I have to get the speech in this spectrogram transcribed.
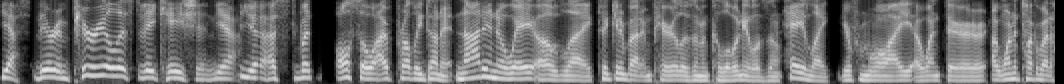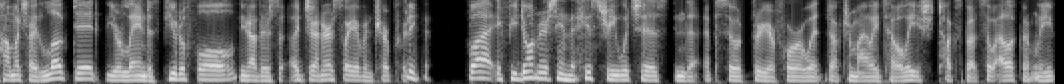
Yes, their imperialist vacation. Yeah. Yes, but also I've probably done it not in a way of like thinking about imperialism and colonialism. Hey, like you're from Hawaii. I went there. I want to talk about how much I loved it. Your land is beautiful. You know, there's a generous way of interpreting it. But if you don't understand the history, which is in the episode three or four with Dr. Miley Tauli, she talks about so eloquently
